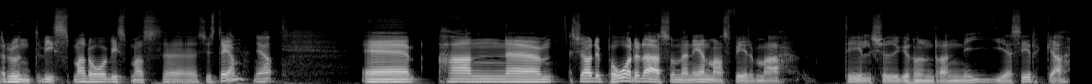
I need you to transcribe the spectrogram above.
runt Visma då, Vismas eh, system. Ja. Eh, han körde på det där som en enmansfirma till 2009 cirka.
